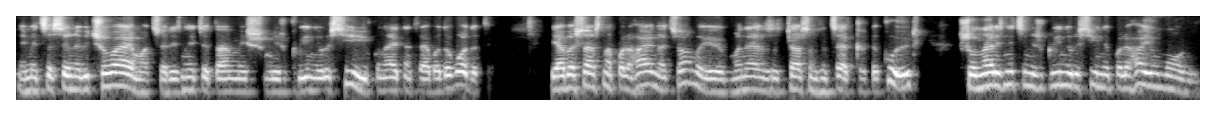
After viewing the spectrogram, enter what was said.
і ми це сильно відчуваємо. Це різниця там між між Україною і Росією, яку навіть не треба доводити. Я весь час наполягаю на цьому, і мене з часом за це критикують. Що одна різниця між Україною і Росією не полягає у мові.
